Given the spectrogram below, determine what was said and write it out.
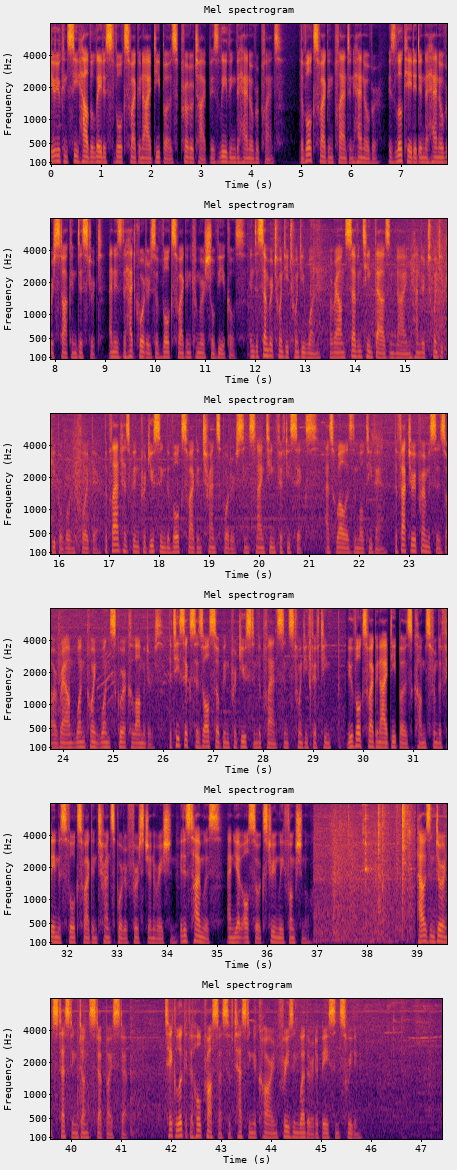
Here you can see how the latest Volkswagen ID Buzz prototype is leaving the Hanover plant. The Volkswagen plant in Hanover is located in the Hanover Stocken district and is the headquarters of Volkswagen Commercial Vehicles. In December 2021, around 17,920 people were employed there. The plant has been producing the Volkswagen Transporter since 1956, as well as the multivan. The factory premises are around 1.1 square kilometers. The T6 has also been produced in the plant since 2015. New Volkswagen ID Buzz comes from the famous Volkswagen Transporter first generation. It is timeless, and yet also extremely functional. How is endurance testing done step by step? Take a look at the whole process of testing a car in freezing weather at a base in Sweden.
